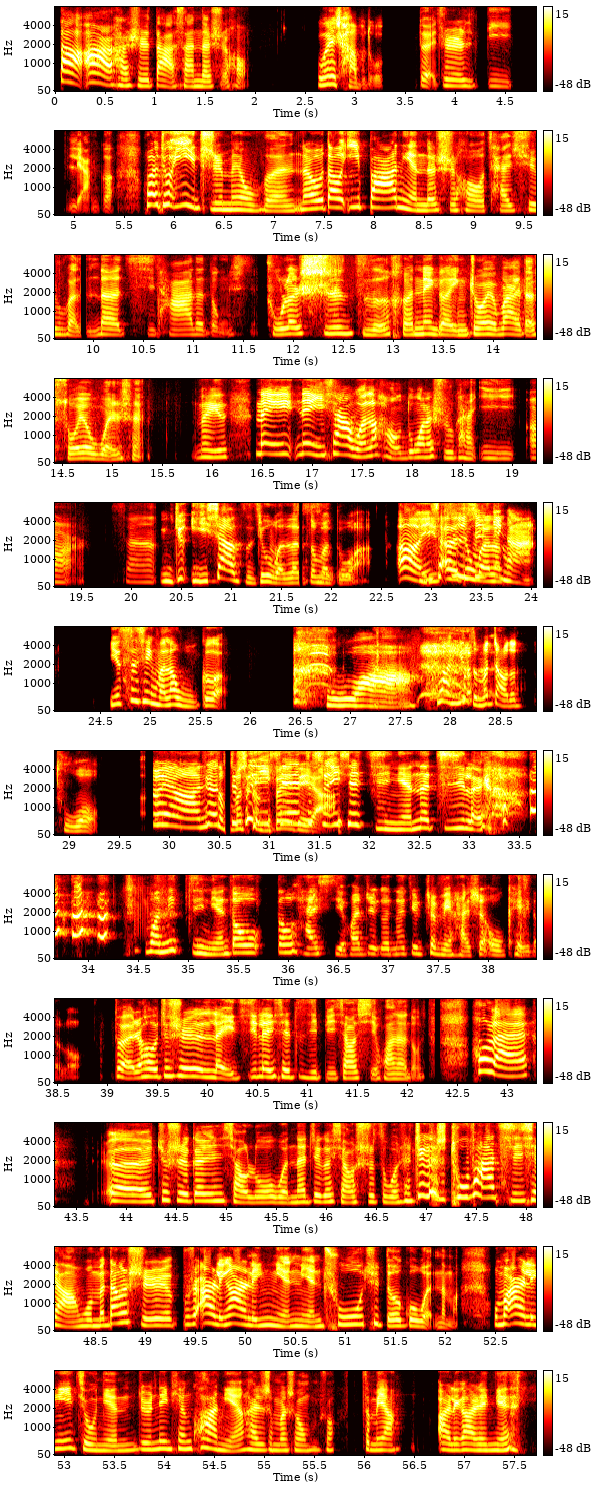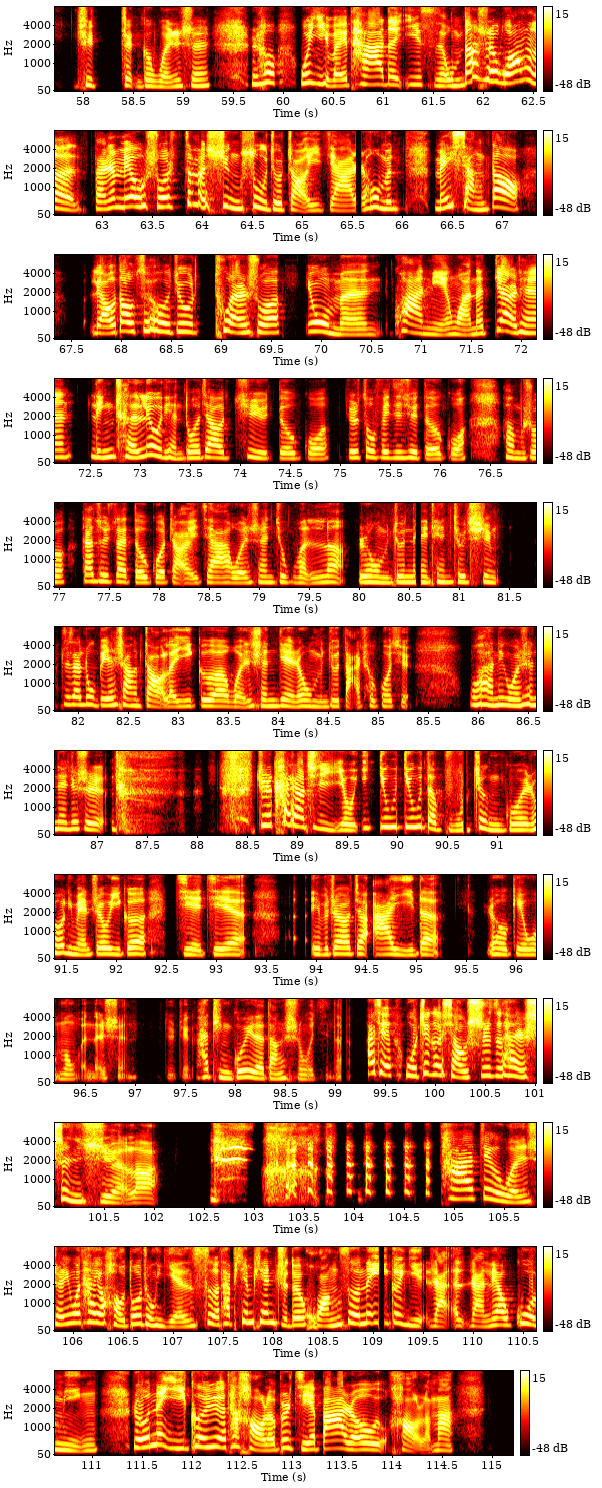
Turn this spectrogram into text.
大二还是大三的时候，我也差不多。对，这是第两个，后来就一直没有纹，然后到一八年的时候才去纹的其他的东西，除了狮子和那个 Enjoy 外的所有纹身，那一那一那一下纹了好多了，数数看，一二三，你就一下子就纹了这么多啊？嗯，一下子就纹了，啊！一次性纹了五个，哇，哇，你怎么找的图哦？对啊，你这怎么就是一些准备的呀？就是一些几年的积累。哇，你几年都都还喜欢这个，那就证明还是 OK 的喽。对，然后就是累积了一些自己比较喜欢的东西。后来，呃，就是跟小罗纹的这个小狮子纹身，这个是突发奇想。我们当时不是二零二零年年初去德国纹的嘛？我们二零一九年就是那天跨年还是什么时候，我们说怎么样？二零二零年 去整个纹身。然后我以为他的意思，我们当时忘了，反正没有说这么迅速就找一家。然后我们没想到。聊到最后就突然说，因为我们跨年完的第二天凌晨六点多就要去德国，就是坐飞机去德国。然后我们说干脆就在德国找一家纹身就纹了，然后我们就那天就去，就在路边上找了一个纹身店，然后我们就打车过去。哇，那个纹身店就是。就是看上去有一丢丢的不正规，然后里面只有一个姐姐，也不知道叫阿姨的，然后给我们纹的身。就这个还挺贵的，当时我记得，而且我这个小狮子它也渗血了。它这个纹身，因为它有好多种颜色，它偏偏只对黄色那一个染染料过敏。然后那一个月它好了，不是结疤，然后好了嘛？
